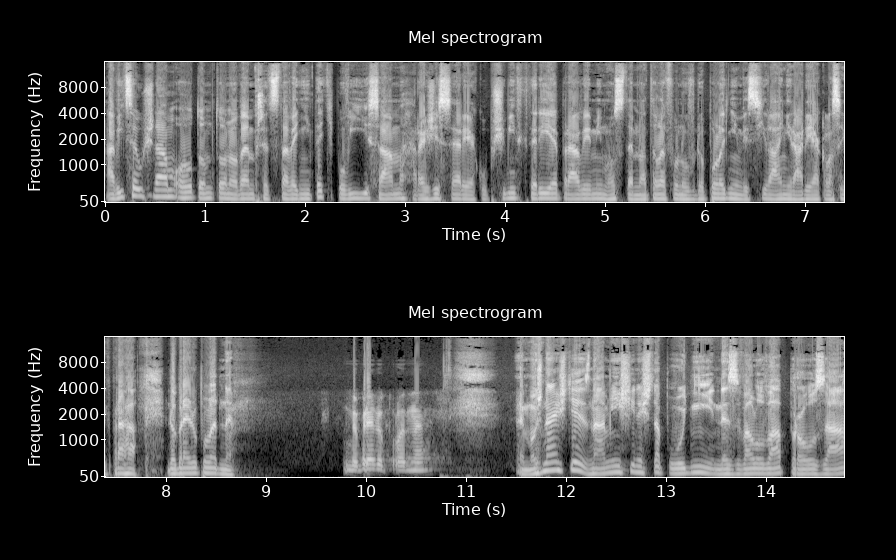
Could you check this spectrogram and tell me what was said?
A více už nám o tomto novém představení teď poví sám režisér Jakub Šmíd, který je právě mým hostem na telefonu v dopoledním vysílání Rádia Klasik Praha. Dobré dopoledne. Dobré dopoledne. Možná ještě známější než ta původní nezvalová próza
